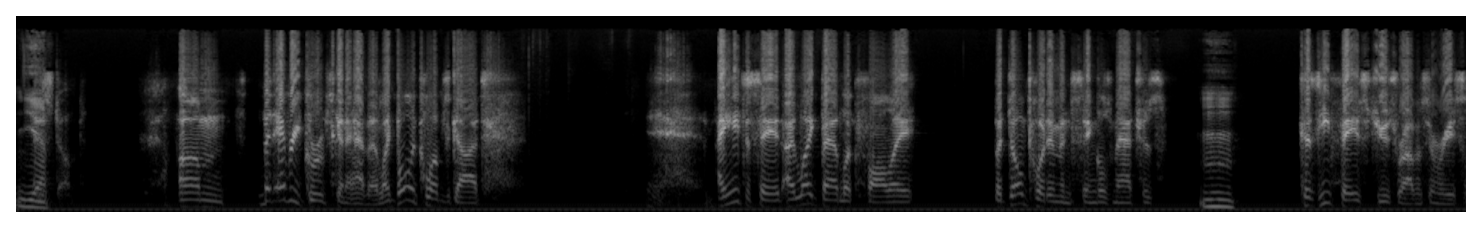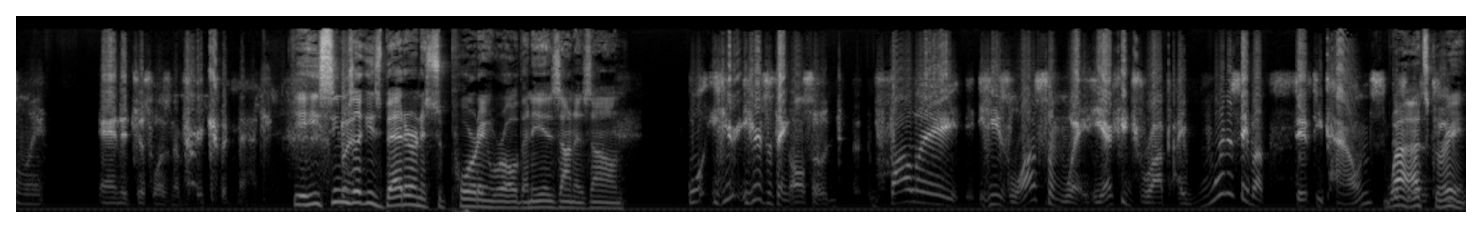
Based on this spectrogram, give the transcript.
I Yeah. just don't. Um, but every group's gonna have that. Like Bullet Club's got. I hate to say it. I like Bad Luck Fale, but don't put him in singles matches Mm-hmm. Because he faced Juice Robinson recently, and it just wasn't a very good match. Yeah, he seems But- like he's better in a supporting role than he is on his own. Well, here, here's the thing. Also, Fale, he's lost some weight. He actually dropped. I want to say about fifty pounds. Wow, that's G- great.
